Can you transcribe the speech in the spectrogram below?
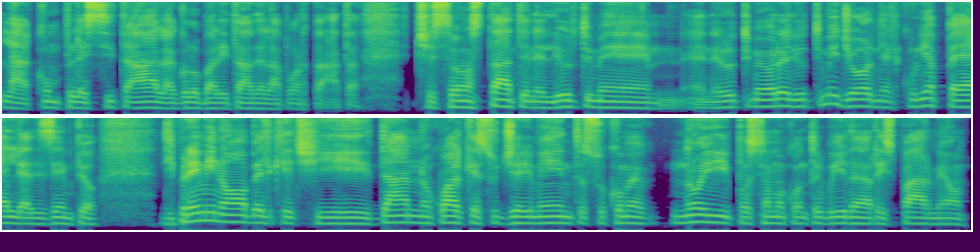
la complessità e la globalità della portata. Ci sono stati nelle ultime, eh, nelle ultime ore, negli ultimi giorni, alcuni appelli, ad esempio, di premi Nobel che ci danno qualche suggerimento su come noi possiamo contribuire al risparmio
